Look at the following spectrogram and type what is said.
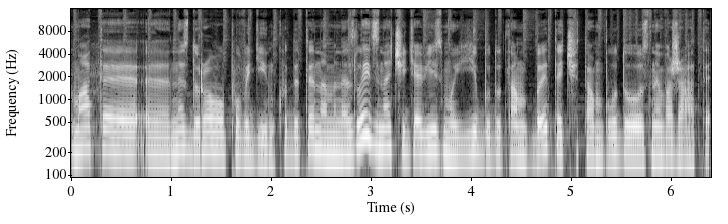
мати е, нездорову поведінку. Дитина мене злить, значить я візьму її, буду там бити чи там буду зневажати.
